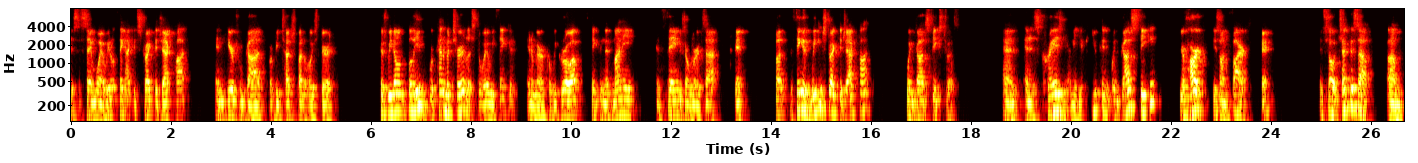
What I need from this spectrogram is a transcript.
as the same way. We don't think I could strike the jackpot and hear from God or be touched by the Holy Spirit. Because we don't believe we're kind of materialist the way we think in America. We grow up thinking that money and things are where it's at. Okay. But the thing is, we can strike the jackpot when God speaks to us. And, and it's crazy. I mean, you, you can, when God's speaking, your heart is on fire. Okay. And so check this out. Um,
